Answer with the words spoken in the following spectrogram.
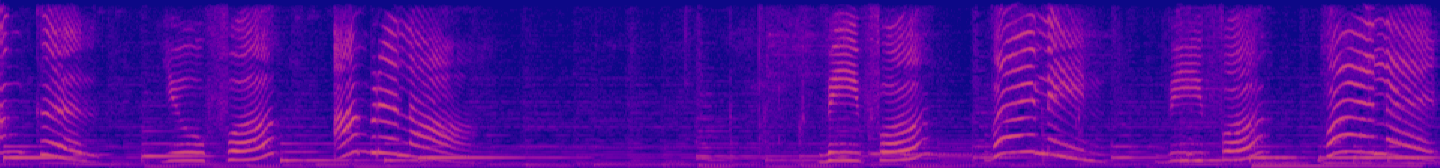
uncle. U for umbrella. V for violin. V for violet.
